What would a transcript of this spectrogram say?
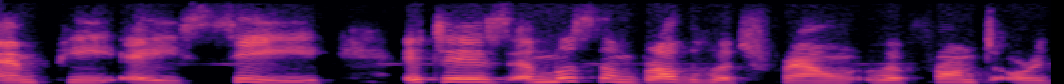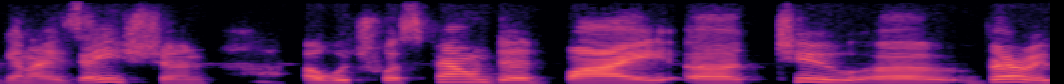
MPAC. It is a Muslim Brotherhood front, uh, organization, which was founded by two very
